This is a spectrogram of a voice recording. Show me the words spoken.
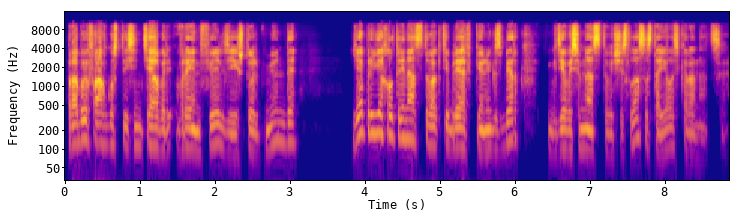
Пробыв август и сентябрь в Рейнфельде и Штольпмюнде, я приехал 13 октября в Кёнигсберг, где 18 числа состоялась коронация.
